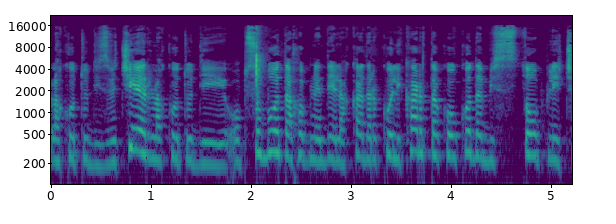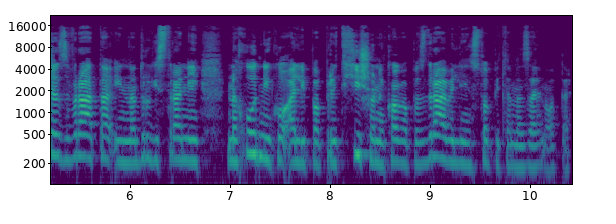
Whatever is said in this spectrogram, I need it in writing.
lahko tudi zvečer, lahko tudi ob sobotah, ob nedeljah, kadarkoli, kar tako, kot da bi stopili čez vrata in na drugi strani na hodniku ali pa pred hišo nekoga pozdravili in stopite nazaj noter.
